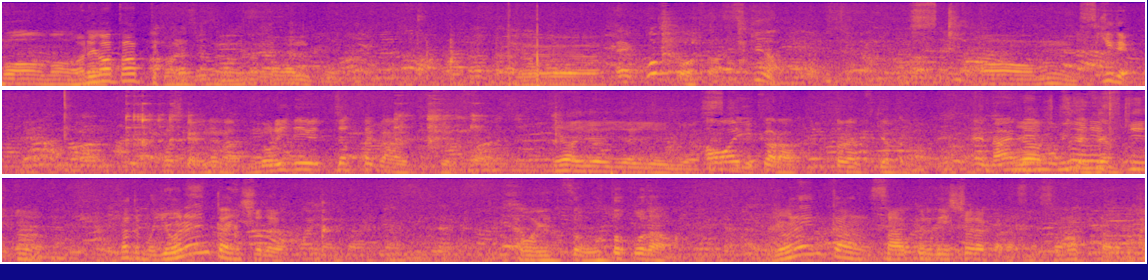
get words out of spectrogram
まあまありがたって感じ。こんな可愛い子。えコシコはさ好きなの？ああうん好きだよ。確かになんかノリで言っちゃった感あるけどさ。いやいやいやいやいや。可愛いからとりあえず付き合ったの。え内面も普通に好見て全部。き。うん。だってもう4年間一緒だよ。こいつ男だわ。4年間サークルで一緒だからさその子から見た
